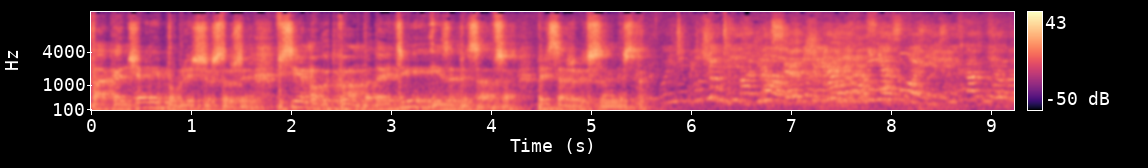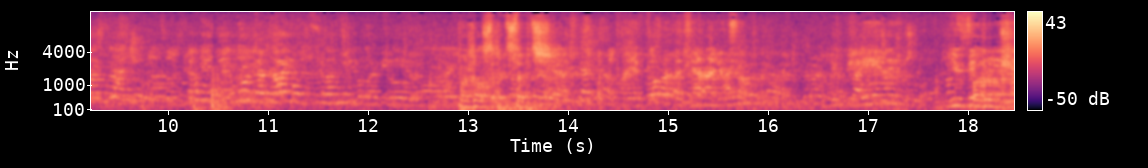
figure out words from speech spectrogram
по окончании публичных слушаний. Все могут к вам подойти и записаться. Присаживайтесь на место. Пожалуйста, представьте. Маякова Татьяна Александровна. Юбилейный. Погромче.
